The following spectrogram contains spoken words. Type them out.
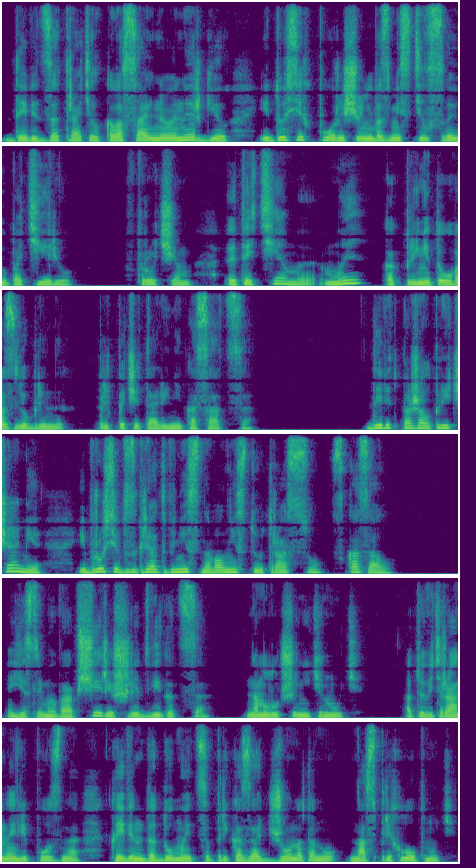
Дэвид затратил колоссальную энергию и до сих пор еще не возместил свою потерю. Впрочем, этой темы мы, как принято у возлюбленных, предпочитали не касаться. Дэвид пожал плечами и, бросив взгляд вниз на волнистую трассу, сказал, «Если мы вообще решили двигаться, нам лучше не тянуть, а то ведь рано или поздно Кевин додумается приказать Джонатану нас прихлопнуть».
